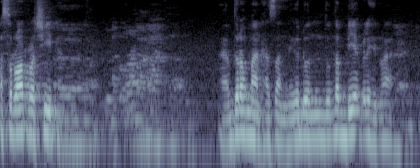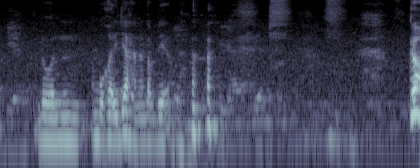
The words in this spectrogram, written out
อัสรอตรชีดอับดุลรห์มานฮัสซันนี่ก็โดนโดนตับเดียไปเลยเห็นว่า โดนอบูคาริยะนั้นตับเดียก็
